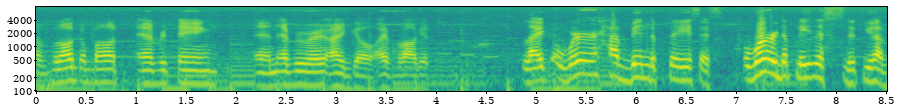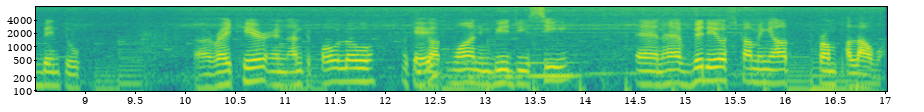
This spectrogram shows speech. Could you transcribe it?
I vlog about everything and everywhere I go, I vlog it. Like where have been the places, or where are the places that you have been to? Uh, right here in Antipolo. Okay. We got one in BGC. and I have videos coming out from Palawan.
